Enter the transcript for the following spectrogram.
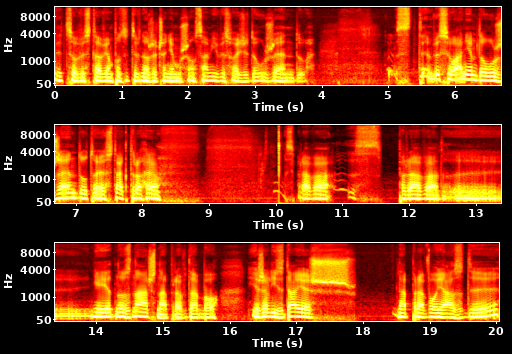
y, co wystawią pozytywne orzeczenie, muszą sami wysłać do urzędu. Z tym wysyłaniem do urzędu to jest tak trochę sprawa, sprawa yy, niejednoznaczna, prawda, bo jeżeli zdajesz na prawo jazdy,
